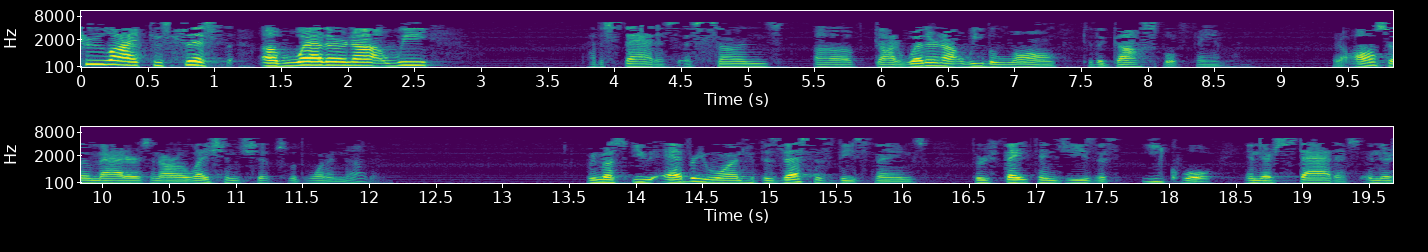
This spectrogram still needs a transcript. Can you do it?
True life consists of whether or not we have a status as sons of God, whether or not we belong to the gospel family. But it also matters in our relationships with one another. We must view everyone who possesses these things through faith in Jesus equal in their status, in their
